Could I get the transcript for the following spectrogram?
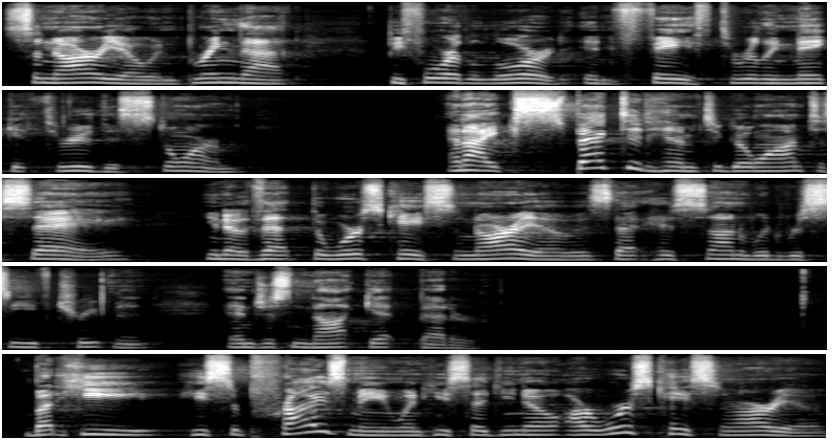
scenario and bring that before the Lord in faith to really make it through this storm. And I expected him to go on to say, you know, that the worst case scenario is that his son would receive treatment and just not get better. But he, he surprised me when he said, you know, our worst case scenario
